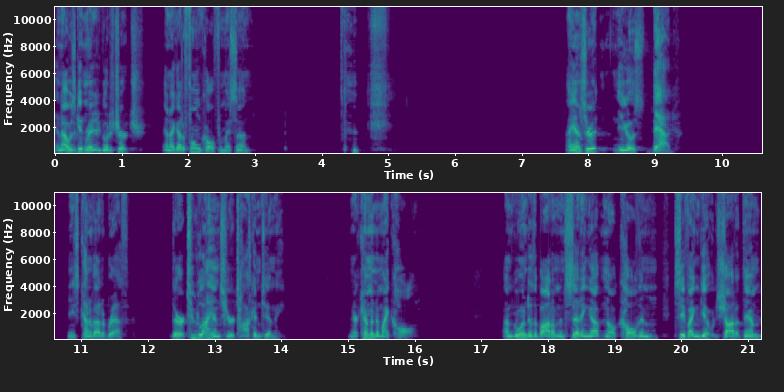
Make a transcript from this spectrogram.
and I was getting ready to go to church, and I got a phone call from my son. I answer it. He goes, Dad. And he's kind of out of breath. There are two lions here talking to me, and they're coming to my call. I'm going to the bottom and setting up, and I'll call them, see if I can get a shot at them.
